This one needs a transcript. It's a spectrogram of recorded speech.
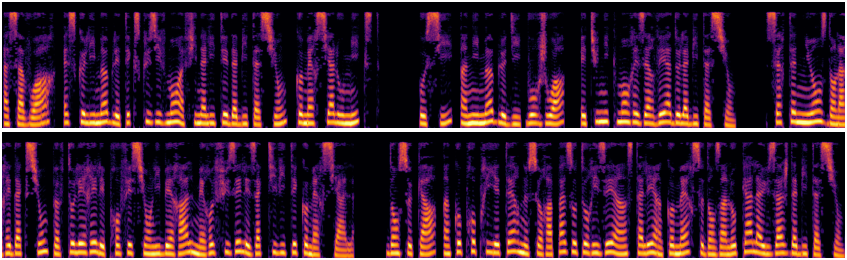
À savoir, est-ce que l'immeuble est exclusivement à finalité d'habitation, commerciale ou mixte? Aussi, un immeuble dit bourgeois est uniquement réservé à de l'habitation. Certaines nuances dans la rédaction peuvent tolérer les professions libérales mais refuser les activités commerciales. Dans ce cas, un copropriétaire ne sera pas autorisé à installer un commerce dans un local à usage d'habitation.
